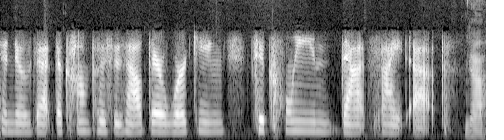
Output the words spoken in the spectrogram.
to know that the compost is out there working to clean that site up. Yeah.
